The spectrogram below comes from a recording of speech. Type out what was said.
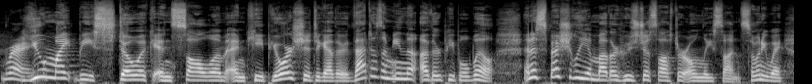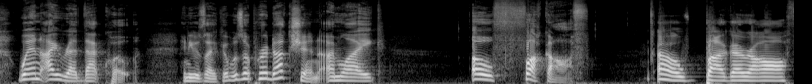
Right. You might be stoic and solemn and keep your shit together. That doesn't mean that other people will. And especially a mother who's just lost her only son. So anyway, when I read that quote and he was like it was a production, I'm like oh fuck off. Oh, bugger off.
